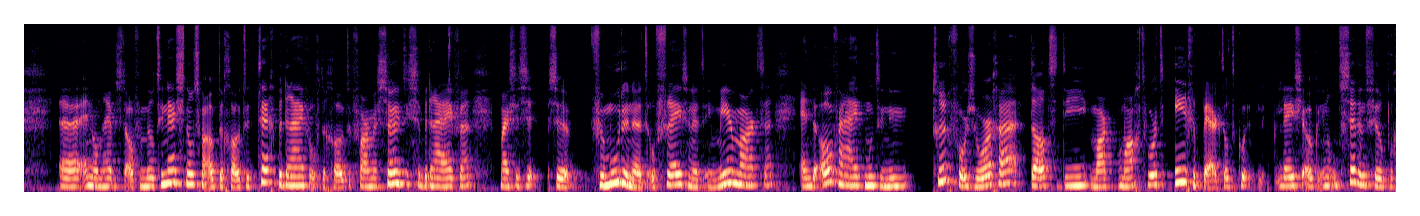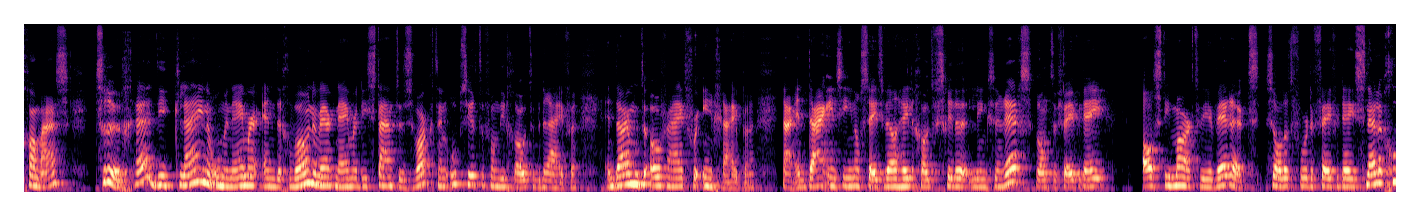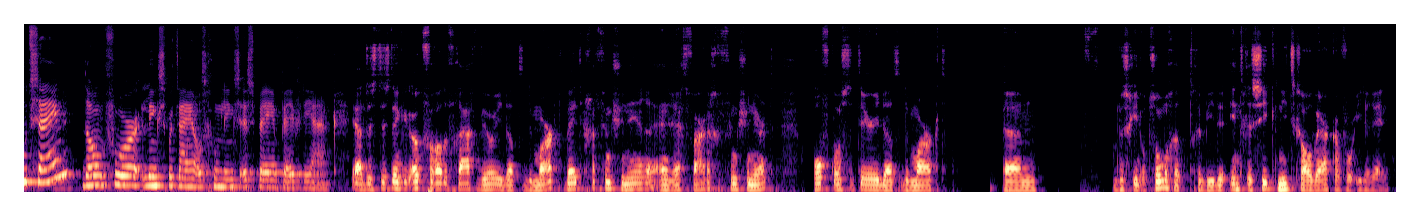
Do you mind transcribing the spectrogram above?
Uh, en dan hebben ze het over multinationals, maar ook de grote techbedrijven of de grote farmaceutische bedrijven. Maar ze, ze, ze vermoeden het of vrezen het in meer markten. En de overheid moet er nu terug voor zorgen dat die macht wordt ingeperkt. Dat lees je ook in ontzettend veel programma's terug. Hè? Die kleine ondernemer en de gewone werknemer die staan te zwak ten opzichte van die grote bedrijven. En daar moet de overheid voor ingrijpen. Nou, en daarin zie je nog steeds wel hele grote verschillen links en rechts. Want de VVD als die markt weer werkt, zal het voor de VVD sneller goed zijn dan voor linkse partijen als GroenLinks, SP en PvdA. Ja, dus het is denk ik ook vooral de vraag: wil je dat de markt beter gaat functioneren en rechtvaardiger functioneert? Of constateer je dat de markt um, misschien op sommige gebieden intrinsiek niet zal werken voor iedereen?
